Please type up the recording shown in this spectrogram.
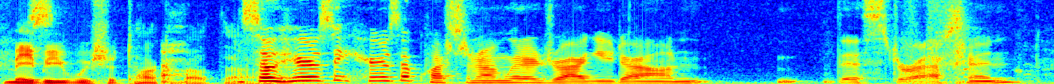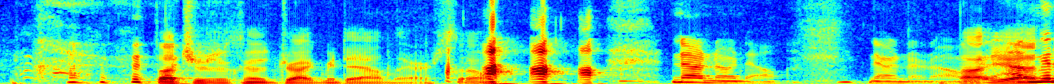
maybe we should talk about that So here's a, here's a question. I'm going to drag you down this direction. thought you were just going to drag me down there. So No, no, no, no, no, no. I'm going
